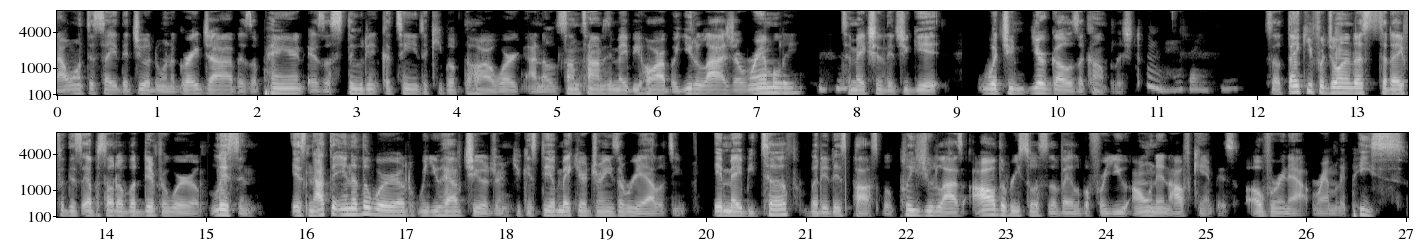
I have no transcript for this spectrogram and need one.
And I want to say that you are doing a great job as a parent, as a student. Continue to keep up the hard work. I know sometimes it may be hard, but utilize your Ramily Mhm. to make sure that you get what you your goals accomplished. Thank. So thank you for joining us today for this episode of A Different World. Listen, it's not the end of the world when you have children. You can still make your dreams a reality. It may be tough, but it is possible. Please utilize all the resources available for you on and off campus. Over and out. Ramily. Peace.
